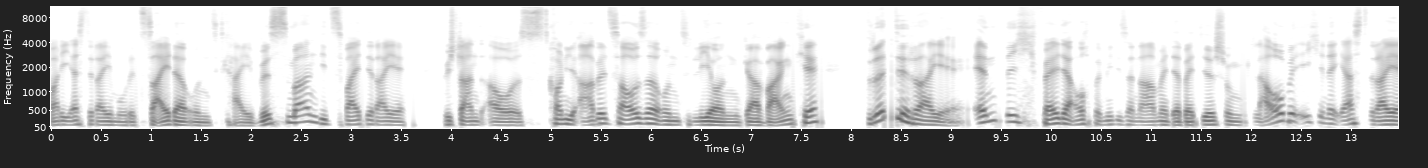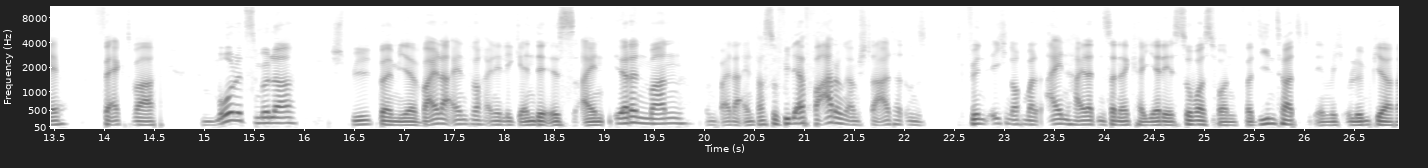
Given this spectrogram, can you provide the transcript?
war die erste Reihe Moritz Seider und Kai Wissmann. Die zweite Reihe bestand aus Conny Abelshauser und Leon Gawanke. Dritte Reihe. Endlich fällt ja auch bei mir dieser Name, der bei dir schon, glaube ich, in der ersten Reihe Fact war. Moritz Müller spielt bei mir, weil er einfach eine Legende ist, ein Irrenmann und weil er einfach so viel Erfahrung am Start hat und finde ich nochmal ein Highlight in seiner Karriere sowas von verdient hat, nämlich Olympia.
